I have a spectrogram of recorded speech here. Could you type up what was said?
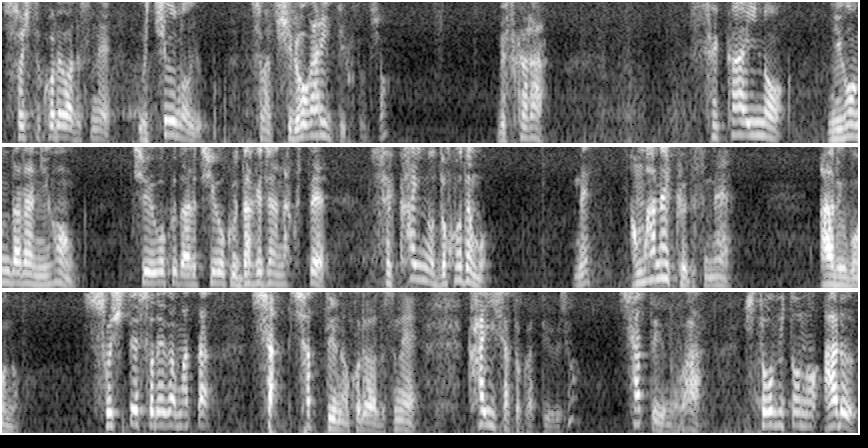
そしてこれはですね宇宙のすなわち広がりということでしょ。ですから世界の日本なら日本中国なら中国だけじゃなくて世界のどこでもねあまねくですねあるものそしてそれがまた社社っていうのはこれはですね会社とかっていうでしょ？社というのは人々のある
